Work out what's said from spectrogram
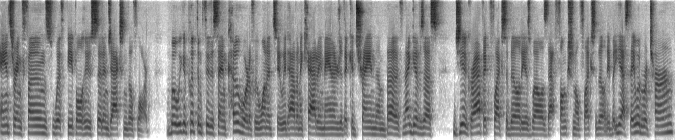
answering phones with people who sit in Jacksonville, Florida. But we could put them through the same cohort if we wanted to. We'd have an academy manager that could train them both. And that gives us geographic flexibility as well as that functional flexibility. But yes, they would return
